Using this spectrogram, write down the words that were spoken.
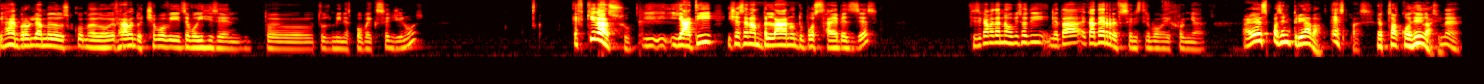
Είχαμε πρόβλημα με το, σκο- με το έφεραμε τον Τσέποβιτς, βοήθησε το, τους μήνες που έπαιξε εκείνους. Ευκήγα σου. Ε, ε, Γιατί είχες έναν πλάνο του πώς θα έπαιζες. Φυσικά μετά να μου πεις ότι μετά εκατέρρευσε στην επόμενη χρονιά. Έσπασε η τριάδα. Έσπασε. Για τσακωθήκασαι. Ναι,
